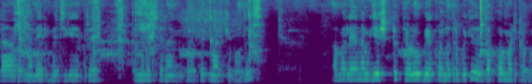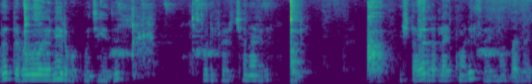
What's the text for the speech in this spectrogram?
ಯಾರು ಮನೆಯಲ್ಲಿ ಮಜ್ಜಿಗೆ ಇದ್ದರೆ ತುಂಬಾ ಚೆನ್ನಾಗಿ ಬರುತ್ತೆ ಮಾಡ್ಕೋಬೋದು. ಆಮೇಲೆ ನಮ್ಗೆ ಎಷ್ಟು ತೆಳು ಬೇಕು ಅನ್ನೋದ್ರ ಬಗ್ಗೆ ದಪ್ಪ ಮಾಡ್ಕೊಬೋದು ತೆಳುವೇ ಇರ್ಬೇಕು ಮಜ್ಜಿಗೆ ಇದು. ನೋಡಿ ಫ್ರೆಂಡ್ ಚೆನ್ನಾಗಿದೆ. ನೋಡಿ. ಇಷ್ಟವಾದ್ರೆ ಲೈಕ್ ಮಾಡಿ ಶೇರ್ ಮಾಡಿ. ಬಾಯ್ ಬಾಯ್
